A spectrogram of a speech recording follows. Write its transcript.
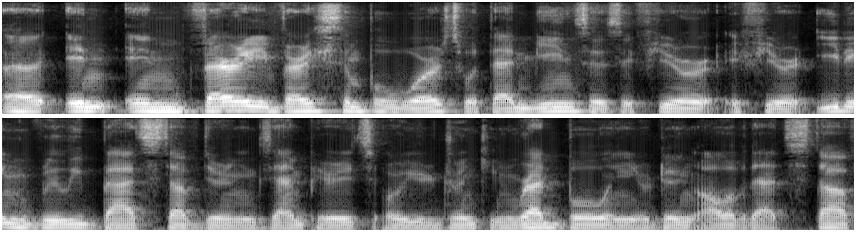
Uh, in in very very simple words, what that means is if you're if you're eating really bad stuff during exam periods, or you're drinking Red Bull and you're doing all of that stuff,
